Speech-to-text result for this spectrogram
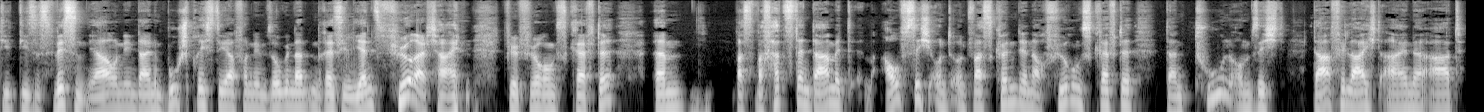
die, dieses Wissen, ja. Und in deinem Buch sprichst du ja von dem sogenannten Resilienzführerschein für Führungskräfte. Ähm, was, was hat's denn damit auf sich und, und was können denn auch Führungskräfte dann tun, um sich da vielleicht eine Art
